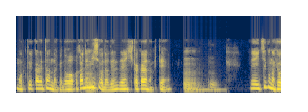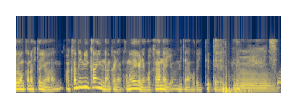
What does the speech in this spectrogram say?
持っていかれたんだけど、アカデミー賞では全然引っかからなくて、うん。うん。で、一部の評論家の人には、アカデミー会員なんかにはこの映画には分からないよ、みたいなこと言ってて、うーん。そ、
